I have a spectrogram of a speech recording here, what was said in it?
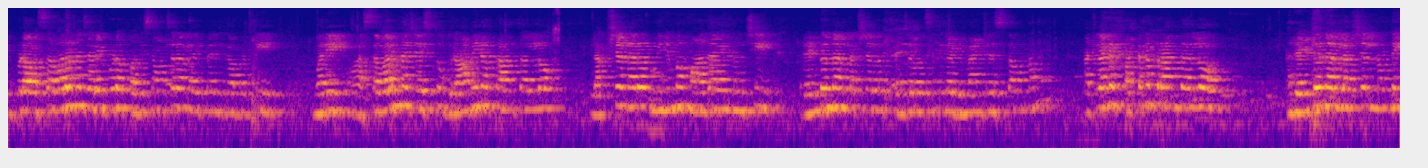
ఇప్పుడు ఆ సవరణ జరిగి కూడా పది సంవత్సరాలు అయిపోయింది కాబట్టి మరి ఆ సవరణ చేస్తూ గ్రామీణ ప్రాంతాల్లో లక్షన్నర మినిమం ఆదాయం నుంచి రెండున్నర లక్షలకు పెంచవలసిందిగా డిమాండ్ చేస్తా ఉన్నాము. అట్లానే పట్టణ ప్రాంతాల్లో రెండున్నర లక్షల నుండి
